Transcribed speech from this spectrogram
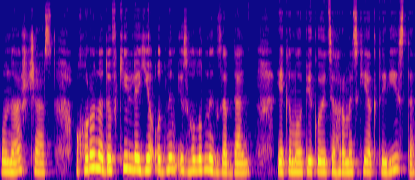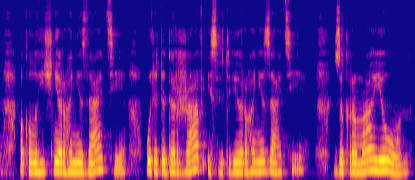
У наш час охорона довкілля є одним із головних завдань, якими опікуються громадські активісти, екологічні організації, уряди держав і світові організації, зокрема і ООН –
